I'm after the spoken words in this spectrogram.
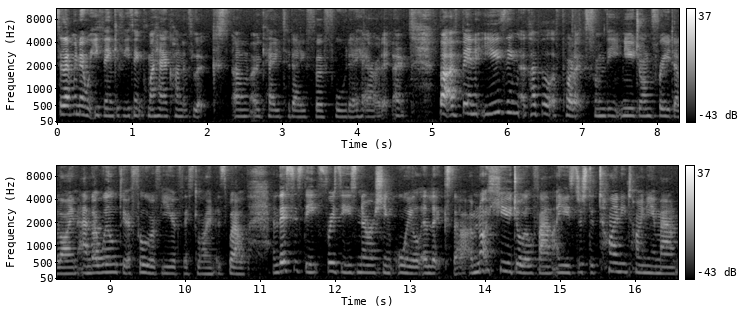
So let me know what you think if you think my hair kind of looks um, okay today for four day hair, I don't know. But I've been using a couple of products from the new John Frieda line and I will do a full review of this line as well. And this is the Frizz-Ease Nourishing Oil Elixir. I'm not a huge oil fan. I use just a tiny, tiny amount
